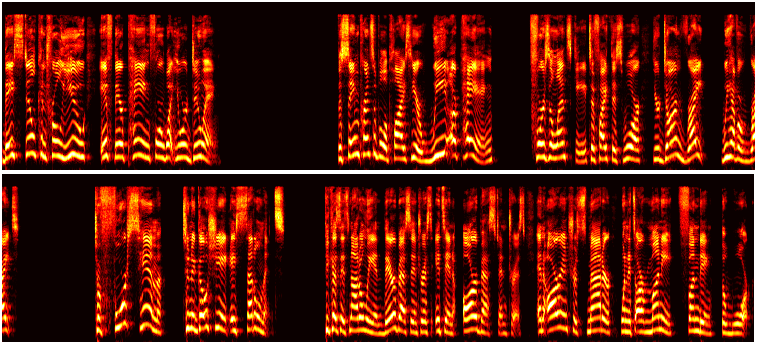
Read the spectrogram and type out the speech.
They still control you if they're paying for what you're doing. The same principle applies here. We are paying for Zelensky to fight this war. You're darn right. We have a right to force him to negotiate a settlement because it's not only in their best interest, it's in our best interest. And our interests matter when it's our money funding the war.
